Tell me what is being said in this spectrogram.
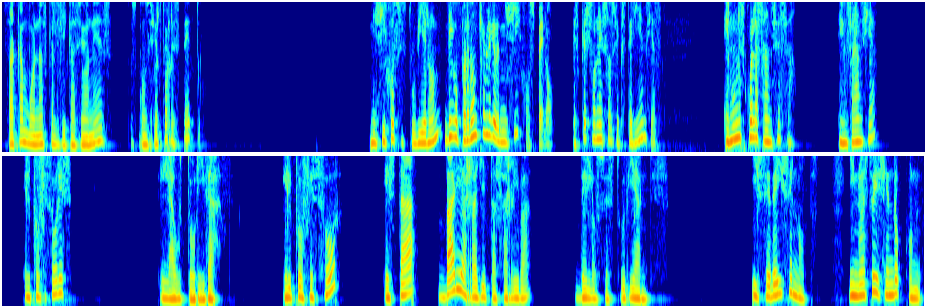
sacan buenas calificaciones pues, con cierto respeto mis hijos estuvieron, digo, perdón que hable de mis hijos, pero es que son esas experiencias, en una escuela francesa. En Francia, el profesor es la autoridad. El profesor está varias rayitas arriba de los estudiantes. Y se ve y se nota. Y no estoy diciendo con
